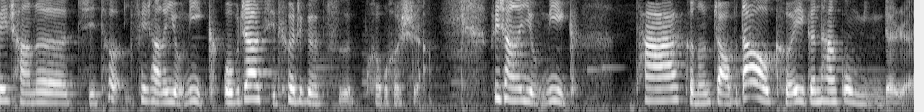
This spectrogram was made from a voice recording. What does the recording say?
非常的奇特，非常的 unique。我不知道“奇特”这个词合不合适啊？非常的 unique。他可能找不到可以跟他共鸣的人，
